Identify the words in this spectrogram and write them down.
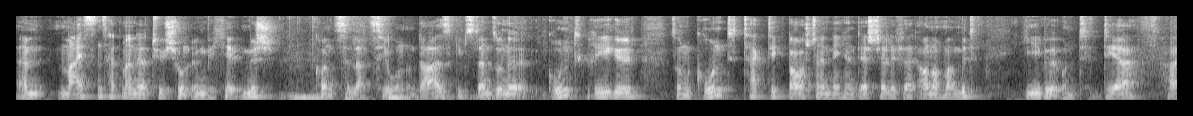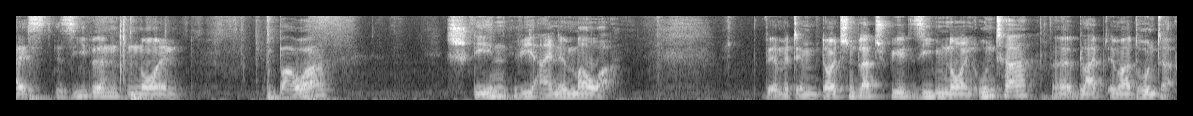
Ähm, meistens hat man natürlich schon irgendwelche Mischkonstellationen. Und da gibt es dann so eine Grundregel, so einen Grundtaktikbaustein, den ich an der Stelle vielleicht auch nochmal mitgebe. Und der heißt 7, 9 Bauer stehen wie eine Mauer wer mit dem deutschen Blatt spielt, 7, 9 unter, äh, bleibt immer drunter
